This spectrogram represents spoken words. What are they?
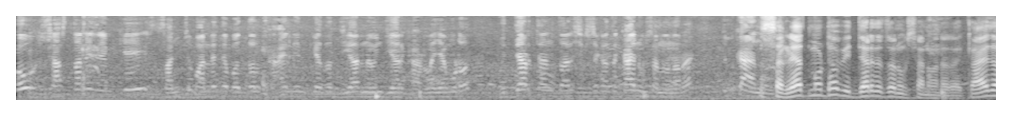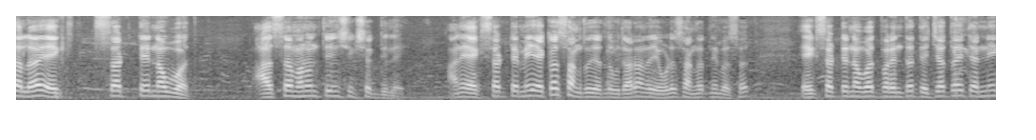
हो शासनाने नेमके संच मान्यतेबद्दल काय नेमके आता जी आर नवीन जी आर काढला यामुळं विद्यार्थ्यांचं आणि शिक्षकांचं काय नुकसान होणार आहे? तुम्ही काय सगळ्यात मोठं विद्यार्थ्याचं नुकसान होणार आहे. काय झालं? एकसष्ट ते नव्वद असं म्हणून तीन शिक्षक दिले. आणि एकसष्ट ते मी एकच सांगतो त्यातलं उदाहरण एवढं सांगत नाही बसत. एकसष्ट ते नव्वदपर्यंत त्याच्यातही त्यांनी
